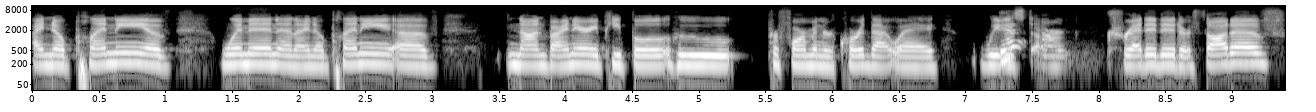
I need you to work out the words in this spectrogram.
i know plenty of women and i know plenty of non-binary people who perform and record that way we Yeah. just aren't credited or thought of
